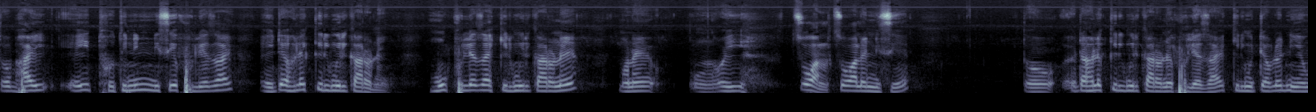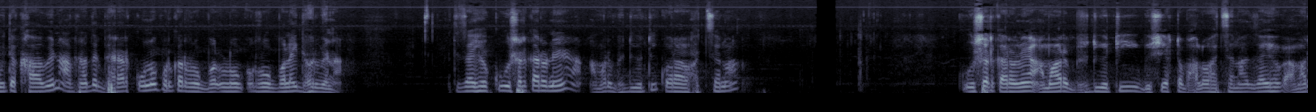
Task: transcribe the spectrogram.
তো ভাই, এই থুতনির নিচে ফুলে যায়, এইটা হলে কৃমির কারণে। মুখ ফুলে যায় কৃমির কারণে মানে ওই চোয়াল, চোয়ালের নিচে। তো এটা হলে কৃমির কারণে ফুলে যায়। কৃমির ট্যাবলেট নিয়মিত খাওয়াবেন, আপনাদের ভেড়ার কোনো প্রকার রোগ রোগ বালাই ধরবে না। তো যাই হোক, কুয়াশার কারণে আমার ভিডিওটি করা হচ্ছে না। কুয়াশার কারণে আমার ভিডিওটি বেশি একটা ভালো হচ্ছে না। যাই হোক, আমার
